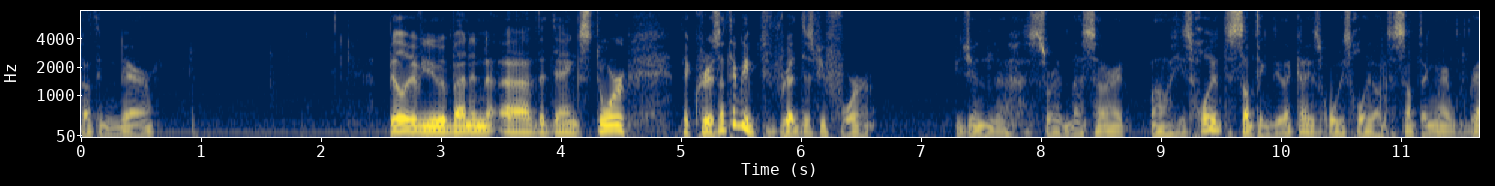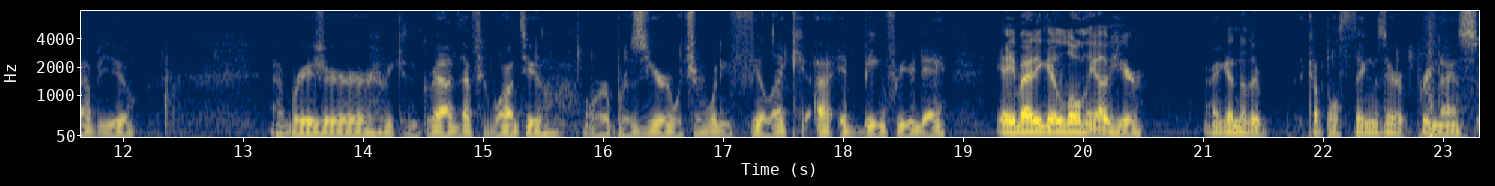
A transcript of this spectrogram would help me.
Nothing there. Billy, have you abandoned uh, the dang store? The critters. I think we've read this before. Agent uh, sort of mess. All right. Well, he's holding on to something. Dude. That guy's always holding on to something. All right, we'll grab you. Uh, brazier, we can grab that if you want to, or a brazier, whichever one you feel like uh, it being for your day. Yeah, you might get lonely out here. All right, got another couple things there, pretty nice,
